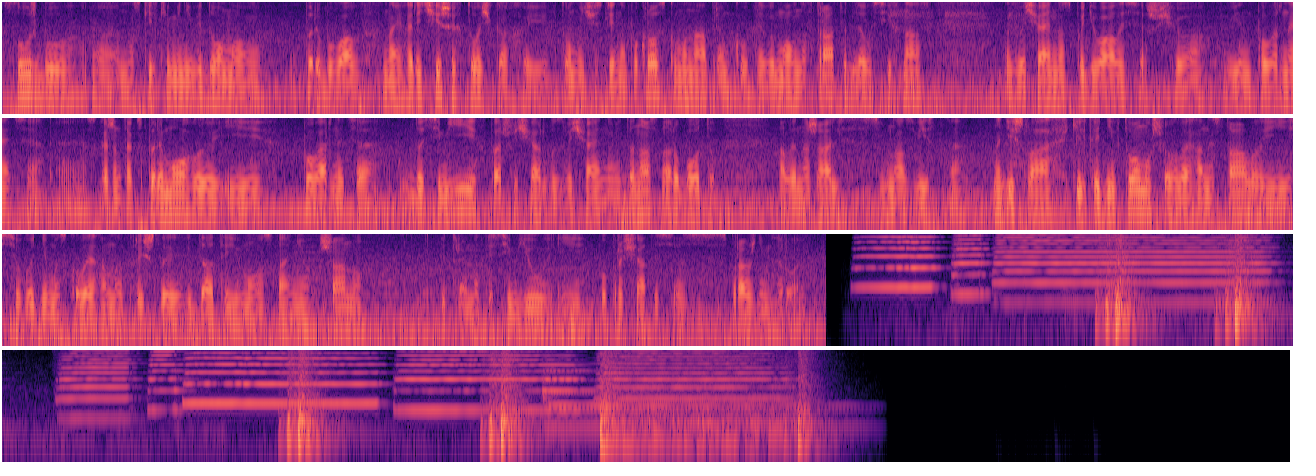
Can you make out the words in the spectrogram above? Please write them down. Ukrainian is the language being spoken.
службу. Е, Наскільки мені відомо, перебував в найгарячіших точках, і в тому числі на Покровському напрямку. Невимовна втрата для усіх нас. Звичайно, сподівалися, що він повернеться, е, скажімо так, з перемогою і повернеться до сім'ї в першу чергу, звичайно, і до нас на роботу. Але, на жаль, сумна звістка надійшла кілька днів тому, що Олега не стало, і сьогодні ми з колегами прийшли віддати йому останню шану, підтримати сім'ю і попрощатися з справжнім героєм.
